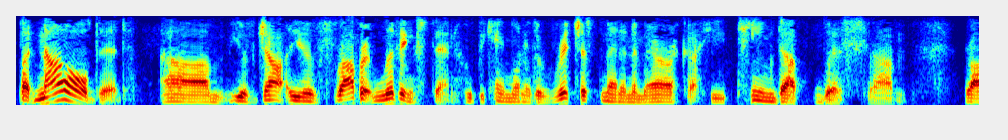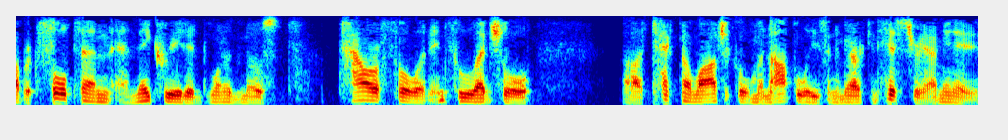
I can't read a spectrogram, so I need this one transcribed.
but not all did. Um, you have John, you have Robert Livingston, who became one of the richest men in America. He teamed up with um, Robert Fulton, and they created one of the most powerful and influential uh, technological monopolies in American history. I mean, it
